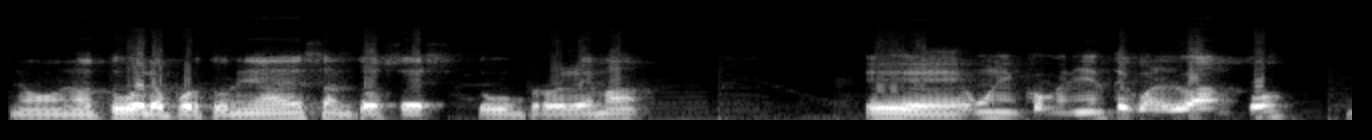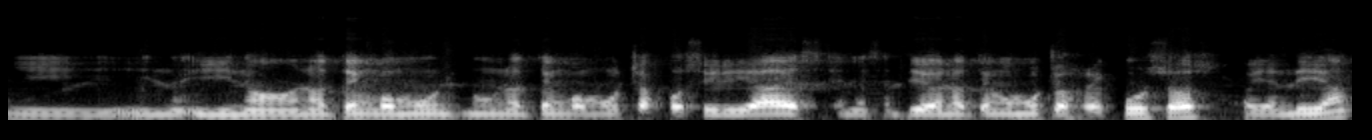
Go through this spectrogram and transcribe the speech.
no, no, tuve la oportunidad de esa, entonces tuve un problema, eh, un inconveniente con el banco y, no, no, tengo no tengo muchas posibilidades en el sentido de no tengo muchos recursos hoy en día.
